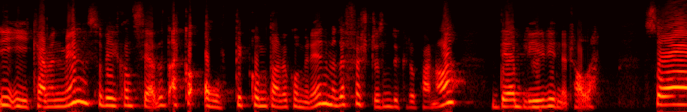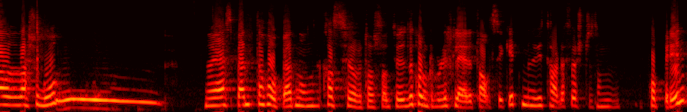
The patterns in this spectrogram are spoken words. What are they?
i e-cammen min, så vi kan se det. Det er ikke alltid kommentarene kommer inn, men det første som dukker opp her nå, det blir vinnertallet. Så vær så god. Nå er jeg spent. Da håper jeg at noen kaster over tastaturet. Det kommer til å bli flere tall sikkert, men vi tar det første som popper inn.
